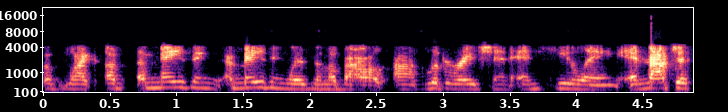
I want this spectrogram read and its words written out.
of like amazing, amazing wisdom about um, liberation and healing, and not just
